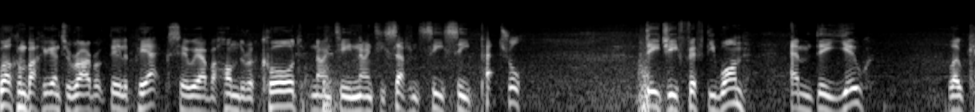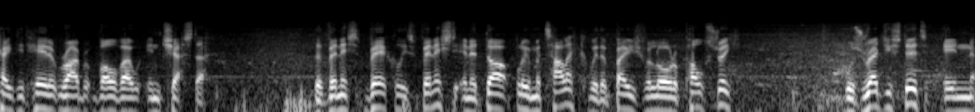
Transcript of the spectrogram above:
Welcome back again to Rybrook Dealer PX. Here we have a Honda Accord 1997 cc petrol DG51 MDU located here at Rybrook Volvo in Chester. The vehicle is finished in a dark blue metallic with a beige velour upholstery. Was registered in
